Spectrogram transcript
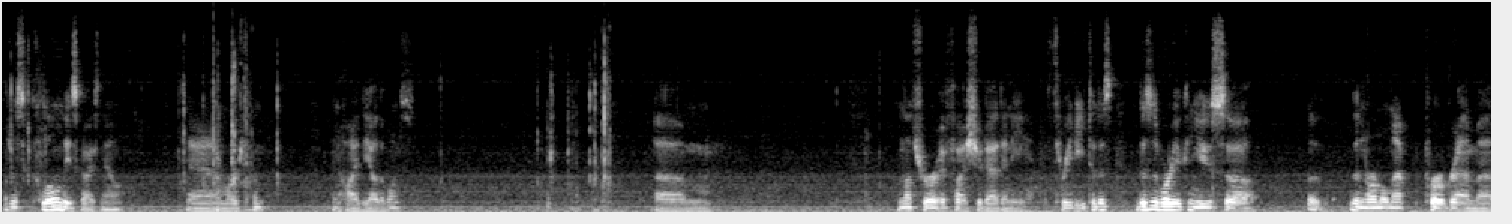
I'll just clone these guys now and merge them and hide the other ones. Um, I'm not sure if I should add any 3D to this. This is where you can use uh, uh, the normal map program uh,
